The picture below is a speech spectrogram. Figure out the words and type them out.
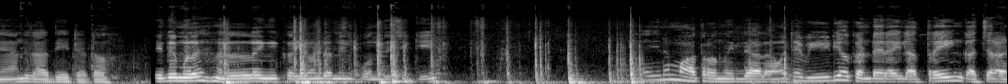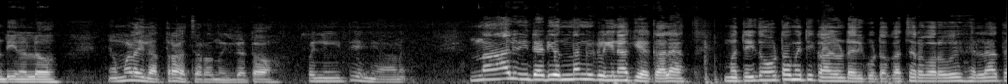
ഞാനിത് ആദ്യമായിട്ട് കേട്ടോ ഇത് നമ്മൾ നല്ല ഇങ്ങി കൈ കൊണ്ട് തന്നെ പൊന്തിച്ചിക്ക്. അതിനും മാത്രമൊന്നും ഇല്ലല്ലോ മറ്റേ വീഡിയോ കണ്ടുതരാം അതിൽ അത്രയും കച്ചറ കണ്ടീനല്ലോ. നമ്മളതിൽ അത്ര കച്ചറൊന്നും ഇല്ല കേട്ടോ അപ്പം നീറ്റ് തന്നെയാണ്. എന്നാലും ഇതിന്റെ അടി ഒന്നങ്ങ് ക്ലീൻ ആക്കി വെക്കാം അല്ലേ? മറ്റേ ഇത് ഓട്ടോമാറ്റിക് ആയതുകൊണ്ടായിരിക്കും കേട്ടോ കച്ചറ കുറവ് അല്ലാത്ത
